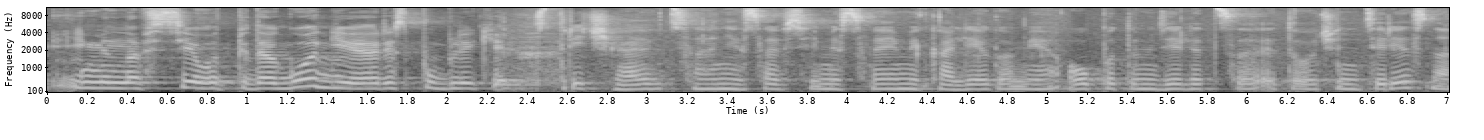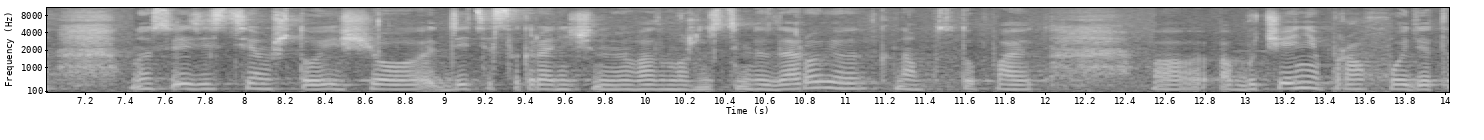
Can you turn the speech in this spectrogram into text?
именно все вот педагоги республики? Встречаются они со всеми своими коллегами, опытом делятся. Это очень интересно. Но в связи с тем, что еще дети с ограниченными возможностями здоровья к нам поступают, э, обучение проходит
